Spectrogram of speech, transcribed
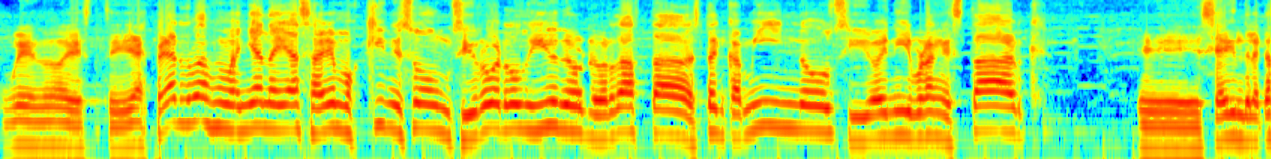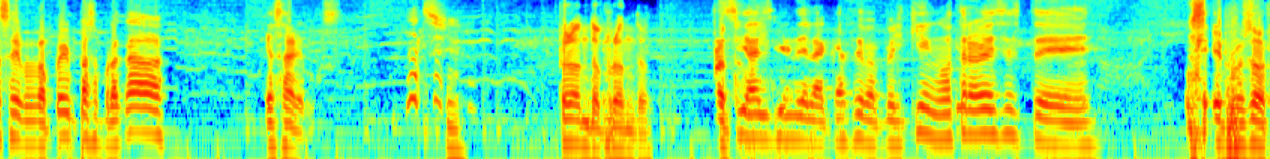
Bueno, este, a esperar más mañana ya sabemos quiénes son, si Robert Downey Jr. de verdad está, está en camino, si va a venir Bran Stark, eh, si alguien de la casa de papel pasa por acá, ya sabemos. Sí. Pronto, pronto. Si alguien de la casa de papel, ¿quién? Otra vez este. El profesor.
